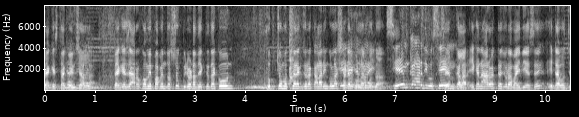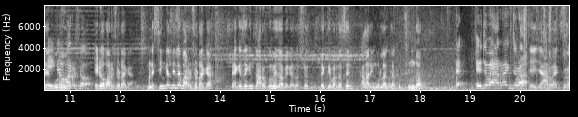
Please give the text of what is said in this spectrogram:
প্যাকেজ থাকবে ইনশাআল্লাহ। প্যাকেজে আরও কমে পাবেন দর্শক। ভিডিওটা দেখতে থাকুন। খুব চমৎকার এক জোড়া কালারিং কলার শ্যাডেল কলার মতো। সেম কালার দিব সেম কালার এখানে আরও একটা জোড়া ভাই দিয়েছে এটা হচ্ছে ব্লু 1200 এটাও বারোশো টাকা। মানে সিঙ্গেল নিলে বারোশো টাকা প্যাকেজে কিন্তু আরও কমে যাবে গা দর্শক। দেখতে পারতেছেন কালারিং গোলাগুলো খুব সুন্দর। এই যে ভাই আরও এক জোড়া। এই যে আরও এক জোড়া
